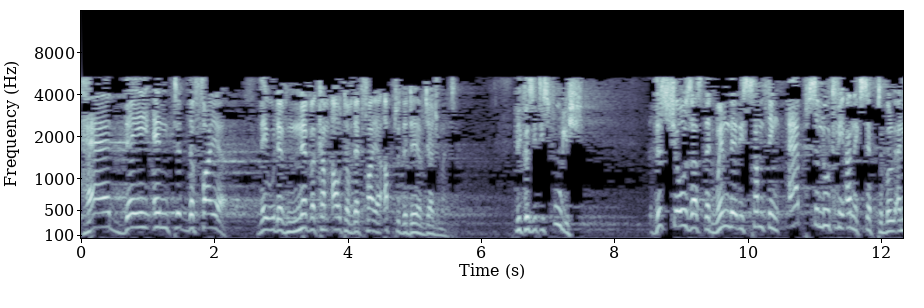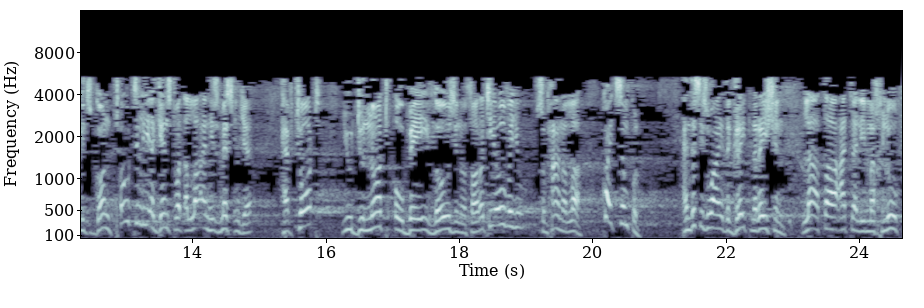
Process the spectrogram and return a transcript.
had they entered the fire, they would have never come out of that fire up to the day of judgment. Because it is foolish. This shows us that when there is something absolutely unacceptable and it's gone totally against what Allah and His Messenger have taught, you do not obey those in authority over you. Subhanallah. Quite simple. And this is why the great narration, لا طاعة لمخلوق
